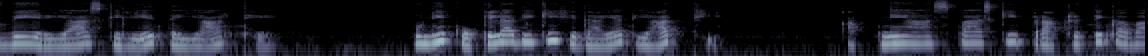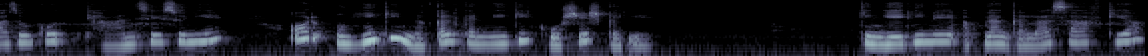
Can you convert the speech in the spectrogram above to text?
वे रियाज के लिए तैयार थे। उन्हें कोकिला दी की हिदायत याद थी। अपने आसपास की प्राकृतिक आवाज़ों को ध्यान से सुनिए और उन्हीं की नकल करने की कोशिश करिए। किंगेरी ने अपना गला साफ़ किया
